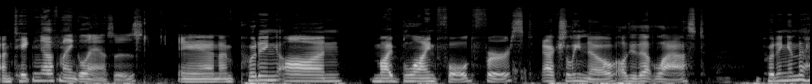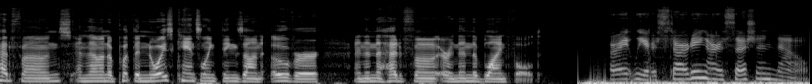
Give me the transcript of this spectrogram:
I'm taking off my glasses. And I'm putting on my blindfold first. Actually, no, I'll do that last. I'm putting in the headphones, and then I'm going to put the noise canceling things on over, and then the headphone, or and then the blindfold. All right, we are starting our session now.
